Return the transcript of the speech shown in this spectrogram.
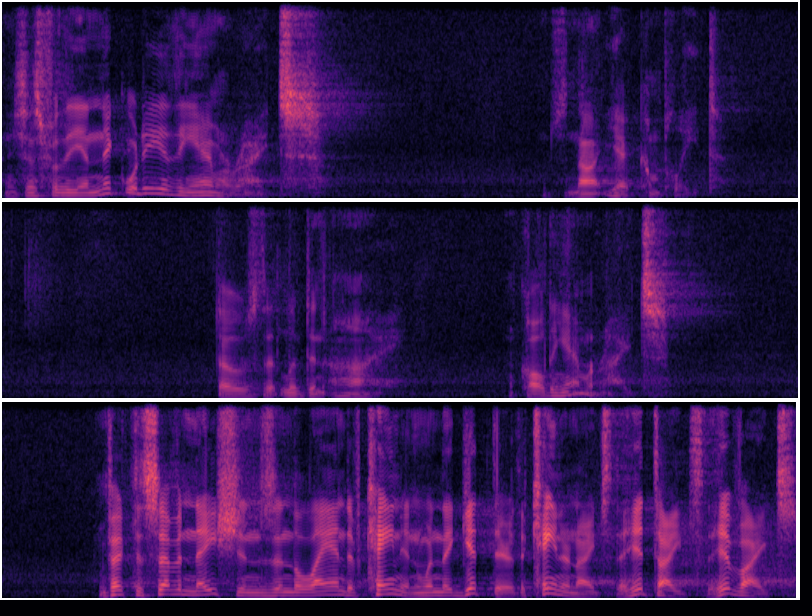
And he says, For the iniquity of the Amorites is not yet complete. Those that lived in Ai called the Amorites. In fact, the seven nations in the land of Canaan, when they get there, the Canaanites, the Hittites, the Hivites,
